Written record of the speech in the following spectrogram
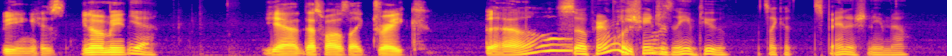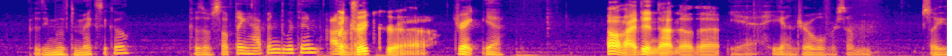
being his. You know what I mean? yeah. Yeah, that's why I was like Drake Bell. So apparently he changed his name too. It's like a Spanish name now, because he moved to Mexico, because of something happened with him. I don't know. Drake or uh... Drake, yeah, Oh, I did not know that. yeah, he got in trouble for something. So he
